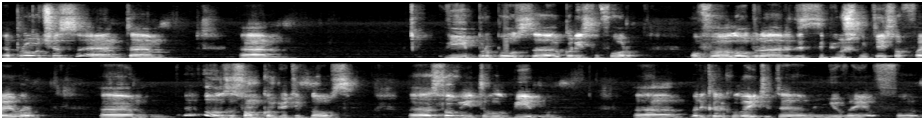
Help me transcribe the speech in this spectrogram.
approaches and um, um, we propose uh, algorithm for of uh, load redistribution in case of failure um, on some computing nodes. Uh, so it will be uh, recalculated a new way of uh,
